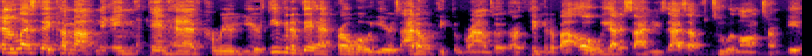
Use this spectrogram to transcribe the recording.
unless they come out and, and, and, have career years. Even if they have Pro Bowl years, I don't think the Browns are, are thinking about, oh, we got to sign these guys up to a long term deal.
